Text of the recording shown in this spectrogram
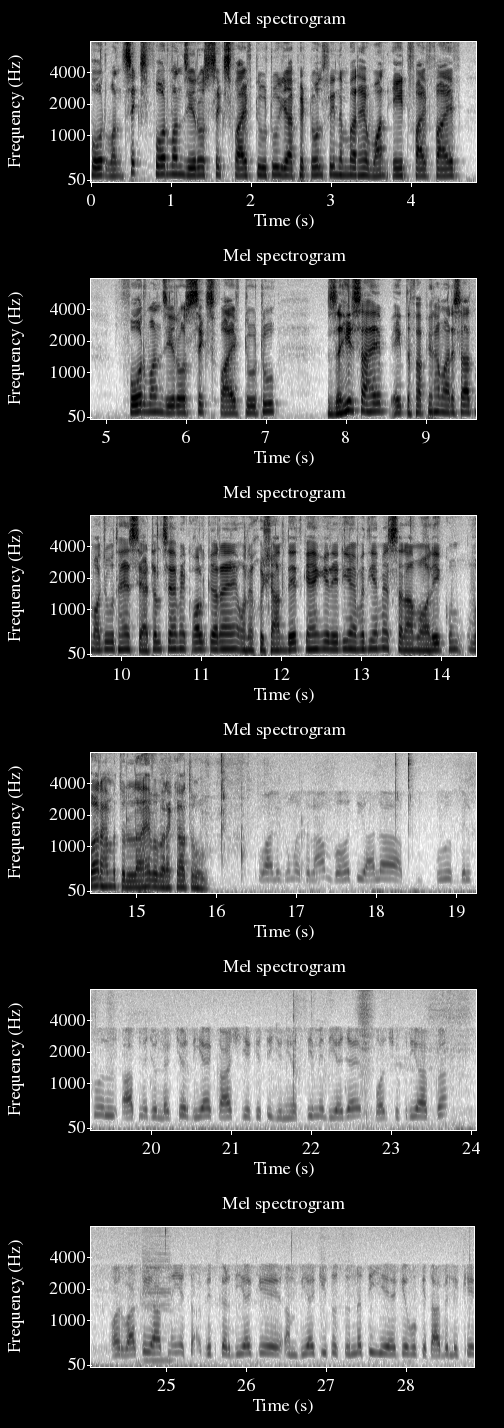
four one six four one zero six five two two یا پھر ٹول فری نمبر ہے one eight five five four one zero six five two two Zaheer صاحب ایک دفعہ پھر ہمارے ساتھ موجود ہیں سیٹل سے ہمیں کال کر رہے ہیں، انہیں خوش آمدید کہیں گے ریڈیو احمدیہ میں۔ السلام علیکم ورحمۃ اللہ وبرکاتہ۔ وعلیکم السلام، بہت ہی اعلیٰ بالکل آپ نے جو لیکچر دیا ہے، کاش یہ کسی یونیورسٹی میں دیا جائے۔ بہت شکریہ آپ کا۔ اور واقعی آپ نے یہ ثابت کر دیا کہ انبیاء کی تو سنت ہی یہ ہے کہ وہ کتابیں لکھے،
